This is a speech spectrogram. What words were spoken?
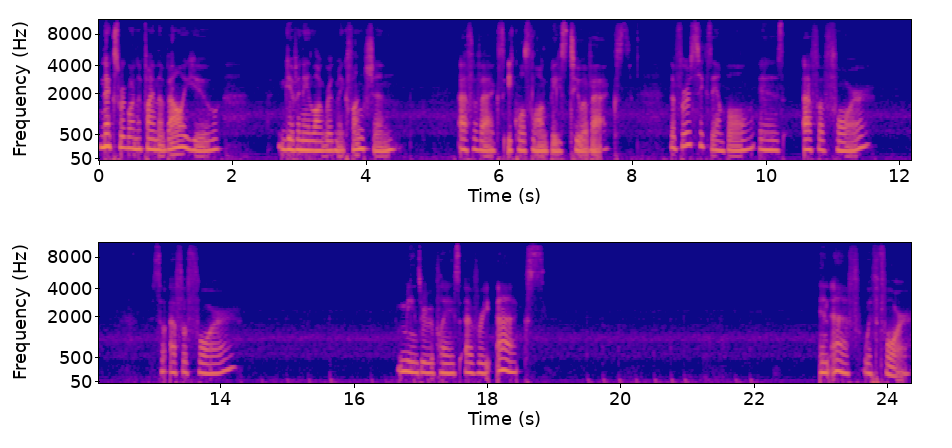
Next, we're going to find the value given a logarithmic function f of x equals log base 2 of x. The first example is f of 4. So f of 4 means we replace every x in f with 4.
